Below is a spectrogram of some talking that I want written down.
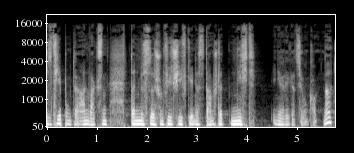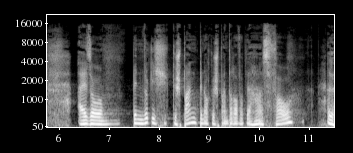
vier Punkte anwachsen. Dann müsste schon viel schiefgehen, dass Darmstadt nicht in die Relegation kommt. Ne? Also bin wirklich gespannt, bin auch gespannt darauf, ob der HSV also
